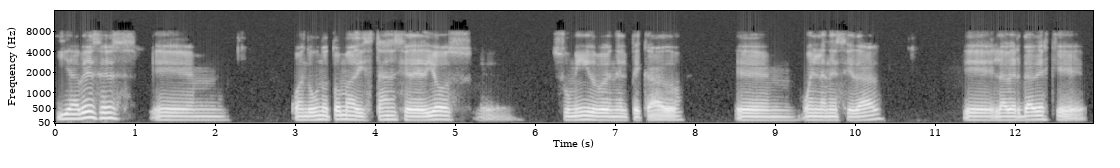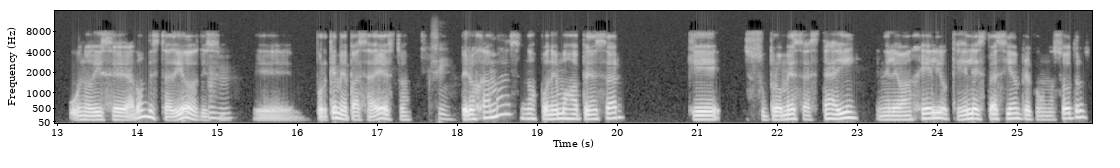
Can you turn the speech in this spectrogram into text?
y a veces eh, cuando uno toma distancia de Dios, eh, sumido en el pecado eh, o en la necedad, eh, la verdad es que uno dice, ¿a dónde está Dios? Dice, eh, ¿por qué me pasa esto? Sí. Pero jamás nos ponemos a pensar que su promesa está ahí en el Evangelio, que Él está siempre con nosotros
